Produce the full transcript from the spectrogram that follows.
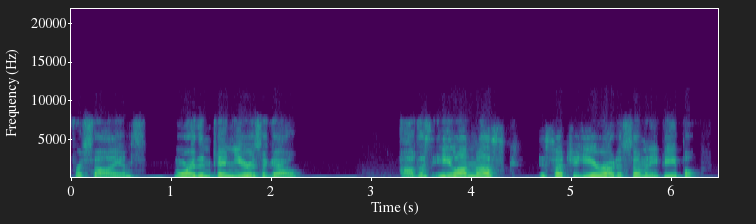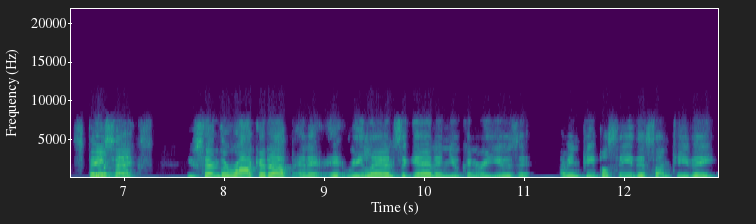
for science more than 10 years ago. Uh, this Elon Musk is such a hero to so many people. SpaceX, yeah. you send the rocket up and it, it relands again and you can reuse it. I mean, people see this on TV.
